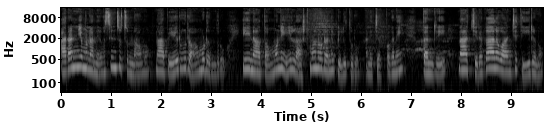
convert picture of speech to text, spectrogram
అరణ్యమున నివసించుచున్నాము. నా పేరు రాముడందురు. ఈ నా తమ్ముని లక్ష్మణుడని పిలుతురు. అని చెప్పగనే తండ్రి నా చిరకాల వాంచి తీరును.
